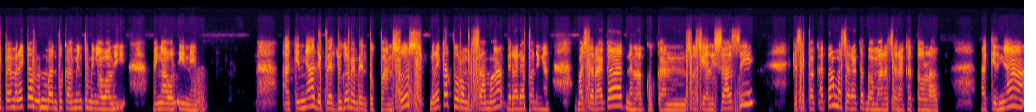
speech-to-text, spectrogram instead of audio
supaya mereka membantu kami untuk mengawali mengawal ini. Akhirnya DPR juga membentuk pansus. Mereka turun bersama berhadapan dengan masyarakat, melakukan sosialisasi, kesepakatan masyarakat bahwa masyarakat tolak. Akhirnya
